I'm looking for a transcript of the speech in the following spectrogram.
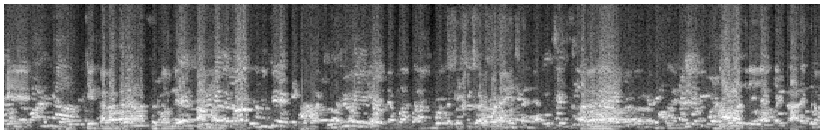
हे जे कलाकारांना सजवण्याचं काम आहे आपल्याबरोबर त्याची गडबड आहे सध्या. कारण हा वाजलेला आहे कार्यक्रम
